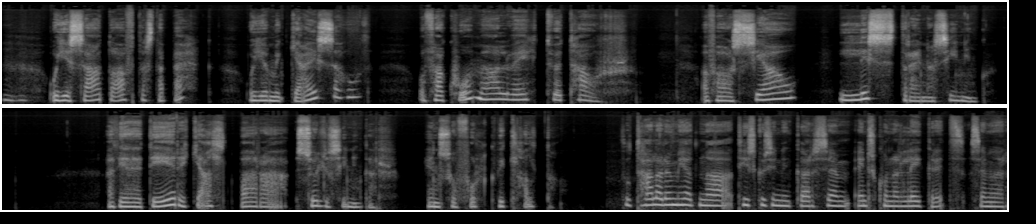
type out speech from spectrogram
Mm -hmm. Og ég satt á aftasta bekk og ég hef mig gæsa húð og það komi alveg eitt, tvö tár að fá að sjá listræna síningu. Að því að þetta er ekki allt bara sölusíningar eins og fólk vil halda. Þú talar um hérna tískusýningar sem eins konar leikrit sem þar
